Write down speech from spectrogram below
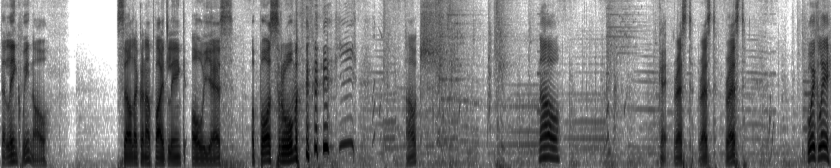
the Link we know. Zelda gonna fight Link? Oh yes. A boss room! Ouch. No! Okay, rest, rest, rest. Quickly!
